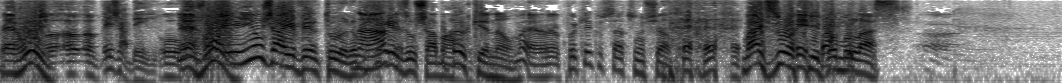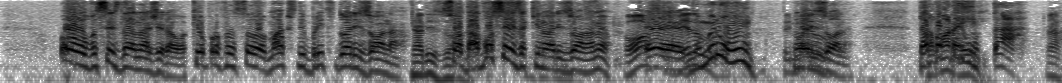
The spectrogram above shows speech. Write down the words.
É ruim? Ô, ô, ô, veja bem, o, É E o ruim? Jair- E o Jair Ventura? Por que Nada. que, eles não chamaram? Por que não? Ué, por que, que o Santos não chama? Mais um aqui, vamos lá. Ô, vocês da na geral, aqui é o professor Marcos de Brito do Arizona. Arizona. Só dá vocês aqui no Arizona, meu. Ó, é, primeiro número um no Primeiro Arizona. Dá ele. perguntar, Ah.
